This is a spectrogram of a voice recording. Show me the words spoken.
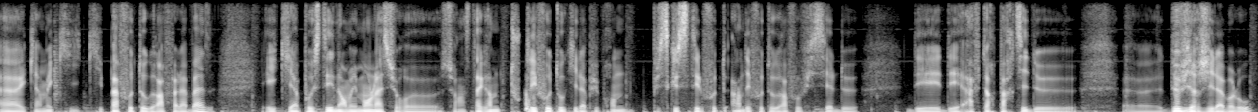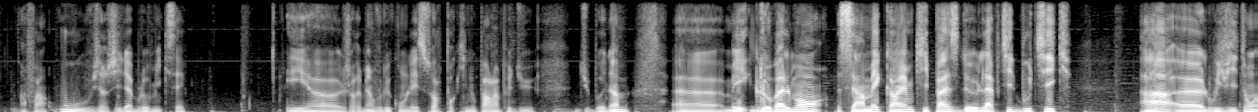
qui est un mec qui, qui est pas photographe à la base et qui a posté énormément là sur, Instagram toutes les photos qu'il a pu prendre puisque c'était un des photographes officiels de, des, des after parties de, euh, de Virgil Abloh, enfin où Virgil Abloh mixait. Et euh, j'aurais bien voulu qu'on laisse ce soir pour qu'il nous parle un peu du, du bonhomme. Euh, mais globalement, c'est un mec quand même qui passe de la petite boutique à euh, Louis Vuitton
